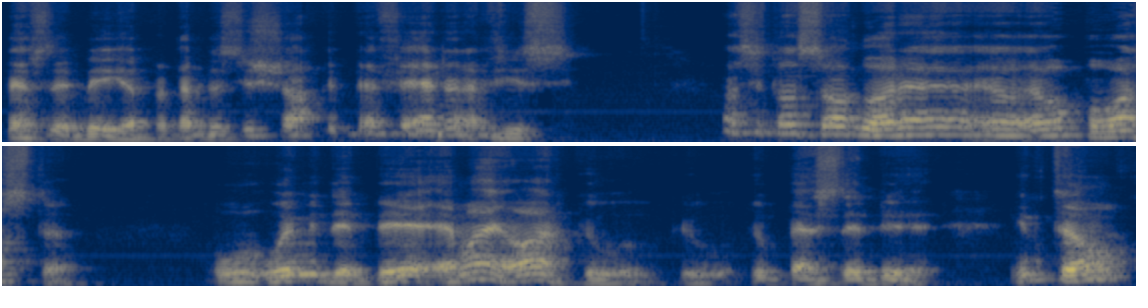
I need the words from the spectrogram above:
PSDB ia para a cabeça de chapa e o PFL era vice. A situação agora é, é, é oposta. O, o, MDB é maior que o, que o, que o PSDB. Então,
